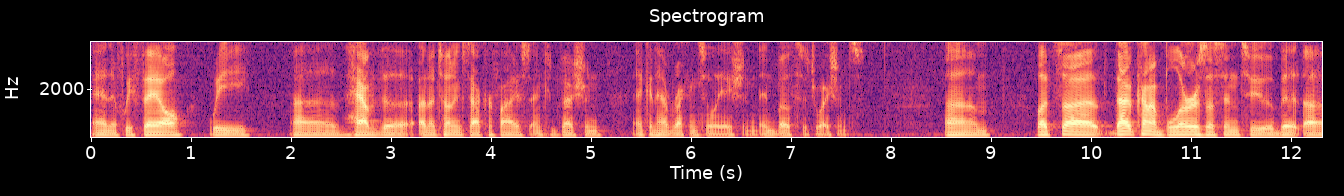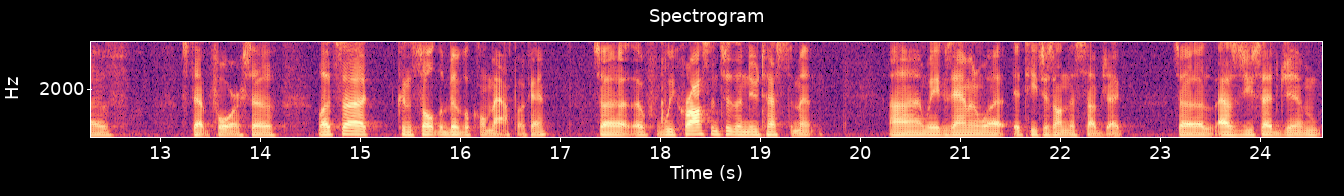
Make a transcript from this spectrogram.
And if we fail, we uh, have the, an atoning sacrifice and confession and can have reconciliation in both situations. Um, let's, uh, that kind of blurs us into a bit of step four. So let's uh, consult the biblical map, okay? So if we cross into the New Testament, uh, we examine what it teaches on this subject. So as you said, Jim,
